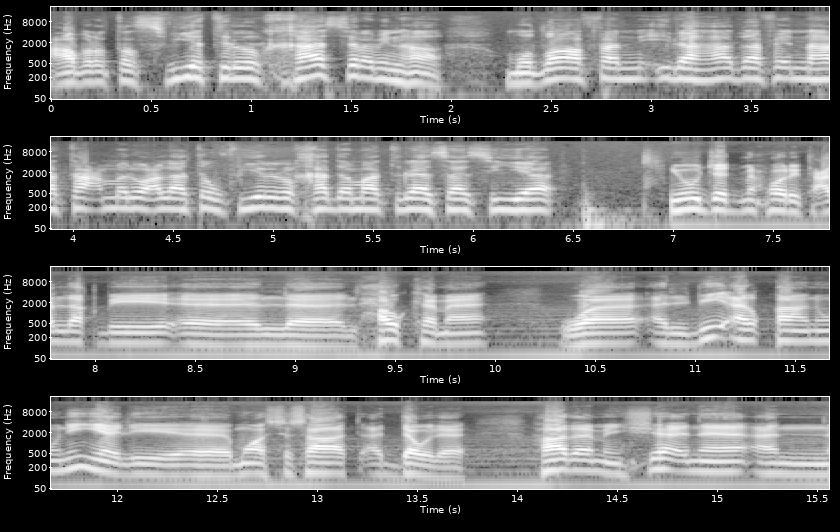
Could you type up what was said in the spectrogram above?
عبر تصفية الخاسرة منها. مضافا إلى هذا فإنها تعمل على توفير الخدمات الأساسية. يوجد محور يتعلق بالحوكمة والبيئة القانونية لمؤسسات الدولة. هذا من شأنه أن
